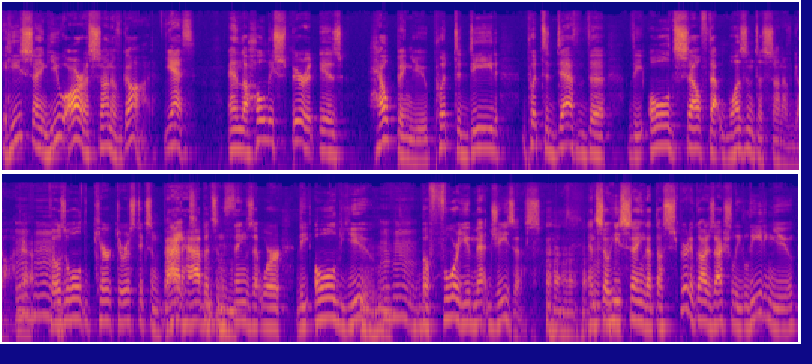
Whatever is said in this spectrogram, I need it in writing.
he's saying you are a son of God, Yes. and the Holy Spirit is helping you put to deed, put to death the the old self that wasn't a son of God. Mm-hmm. Those old characteristics and bad Right. habits and mm-hmm. things that were the old you mm-hmm. before you met Jesus. and so he's saying that the Spirit of God is actually leading you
